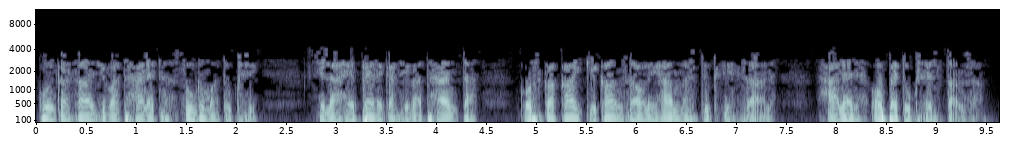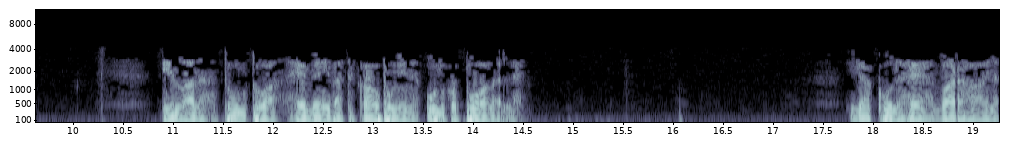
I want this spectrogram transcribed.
kuinka saisivat hänet surmatuksi, sillä he pelkäsivät häntä, koska kaikki kansa oli hämmästyksissään hänen opetuksestansa. Illan tultua he menivät kaupungin ulkopuolelle. Ja kun he varhain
